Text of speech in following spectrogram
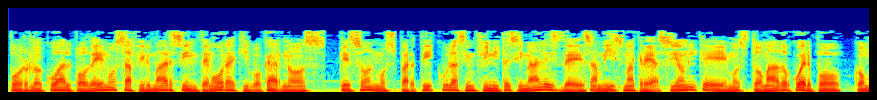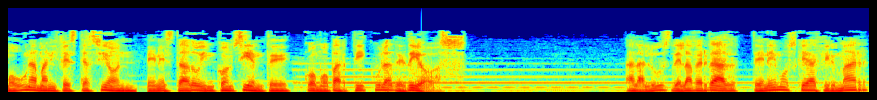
por lo cual podemos afirmar sin temor a equivocarnos, que somos partículas infinitesimales de esa misma creación y que hemos tomado cuerpo, como una manifestación, en estado inconsciente, como partícula de Dios a la luz de la verdad, tenemos que afirmar,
